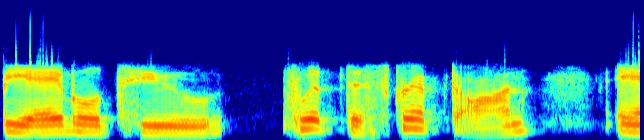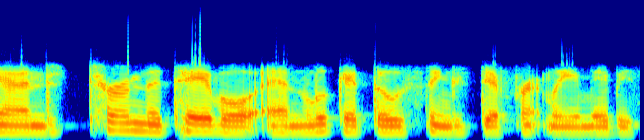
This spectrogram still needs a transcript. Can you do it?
be able to flip the script on and turn the table and look at those things differently, and maybe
